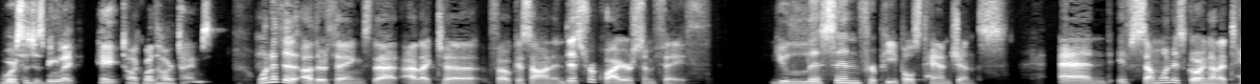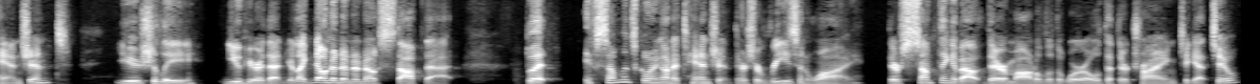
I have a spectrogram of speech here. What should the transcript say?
versus just being like, hey, talk about the hard times. One of the other things that I like to focus on, and this requires some faith, you listen for people's tangents. And if someone is going on a tangent, usually you hear that and you're like, no, no, no, no, no, stop that. But if someone's going on a tangent, there's a reason why. There's something about their model of the world that they're trying to get to.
